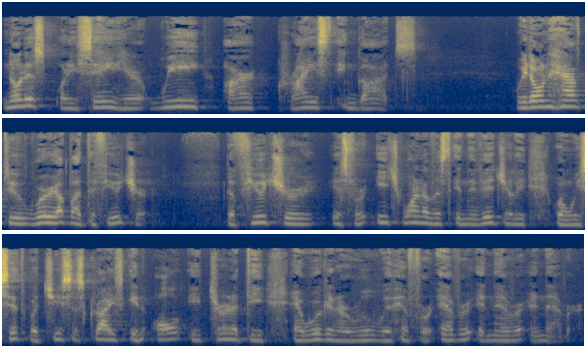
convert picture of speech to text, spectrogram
Notice what he's saying here. We are Christ in God's. We don't have to worry about the future. The future is for each one of us individually when we sit with Jesus Christ in all eternity and we're going to rule with him forever and ever and ever.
